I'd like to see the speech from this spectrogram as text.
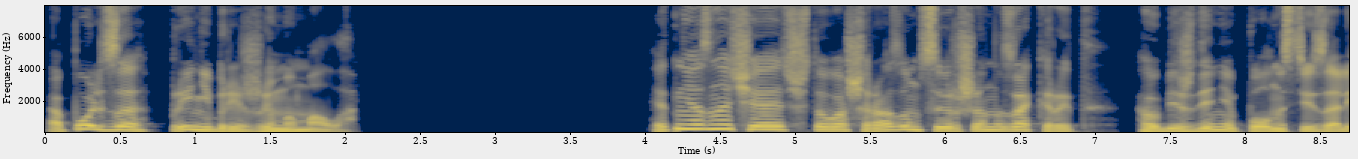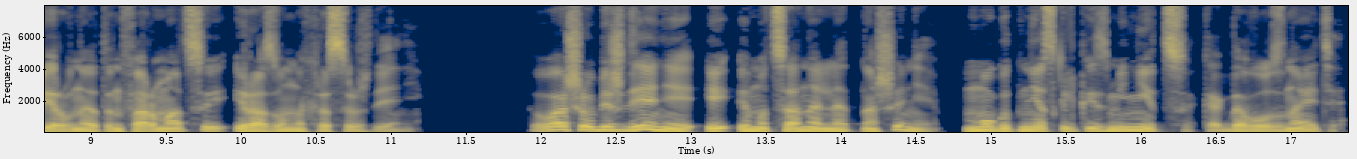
а польза пренебрежимо мала. Это не означает, что ваш разум совершенно закрыт, а убеждения полностью изолированы от информации и разумных рассуждений. Ваши убеждения и эмоциональные отношения могут несколько измениться, когда вы узнаете,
